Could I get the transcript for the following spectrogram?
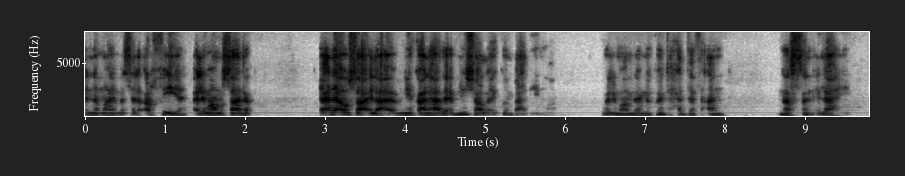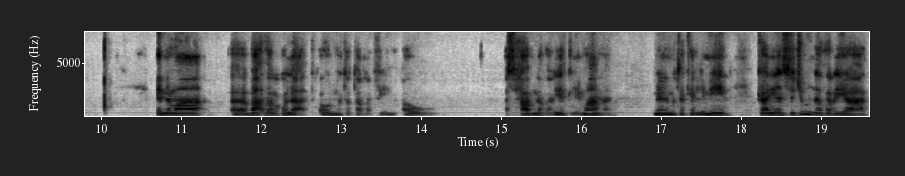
إنما هي مسألة عرفية. الإمام الصادق يعني أوصى إلى ابني قال هذا ابني إن شاء الله يكون بعد إمام. والإمام لم يكن يتحدث عن نص إلهي. إنما بعض الغلاة أو المتطرفين أو أصحاب نظرية الإمامة من المتكلمين كانوا ينسجون نظريات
